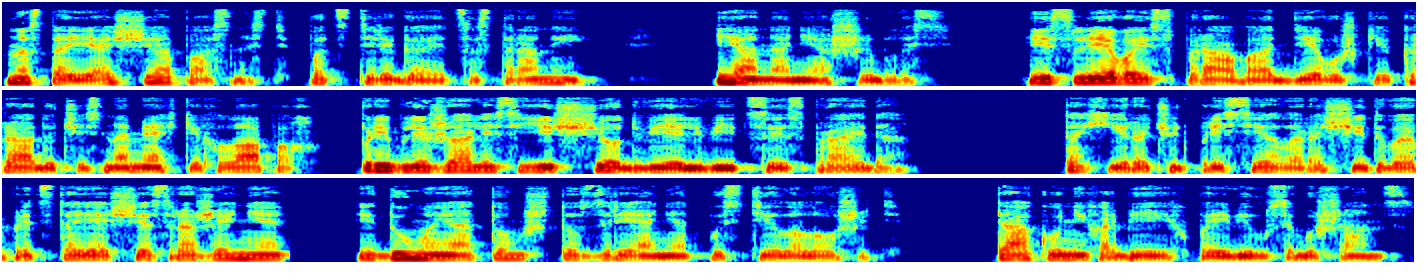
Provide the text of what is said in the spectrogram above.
Настоящая опасность подстерегает со стороны. И она не ошиблась. И слева, и справа от девушки, крадучись на мягких лапах, приближались еще две львицы из Прайда. Тахира чуть присела, рассчитывая предстоящее сражение и думая о том, что зря не отпустила лошадь. Так у них обеих появился бы шанс.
